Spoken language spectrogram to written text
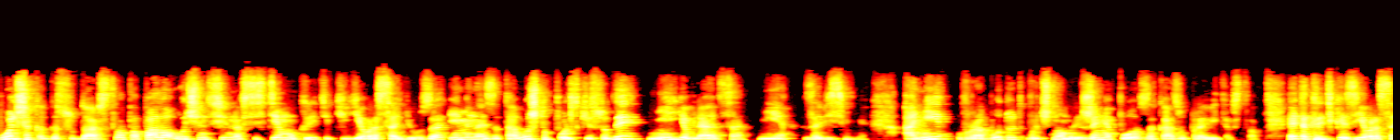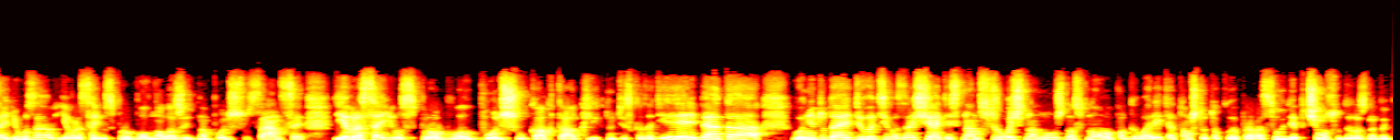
Польша как государство попала очень сильно в систему критики Евросоюза именно из-за того, что польские суды не являются независимыми. Они работают в ручном режиме по заказу правительства. Это критика из Евросоюза. Евросоюз пробовал наложить на Польшу санкции. Евросоюз пробовал Польшу как-то окликнуть и сказать, эй, ребята, вы не туда идете, возвращайтесь, нам срочно нужно снова поговорить о том, что такое правосудие, почему суды должны быть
